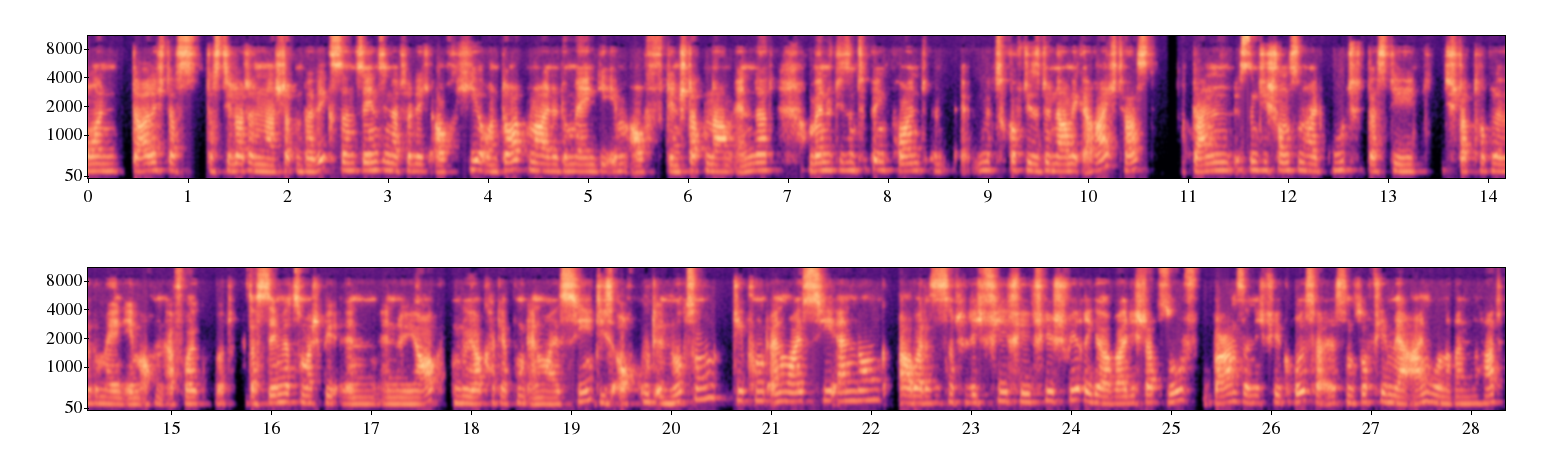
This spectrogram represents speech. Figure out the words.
und dadurch, dass, dass die Leute in der Stadt unterwegs sind, sehen sie natürlich auch hier und dort mal eine Domain, die eben auf den Stadtnamen endet. Und wenn du diesen Tipping Point in Bezug auf diese Dynamik erreicht hast, dann sind die Chancen halt gut, dass die, Stadt Top-Level-Domain eben auch ein Erfolg wird. Das sehen wir zum Beispiel in, in New York. New York hat ja .nyc. Die ist auch gut in Nutzung, die .nyc-Endung. Aber das ist natürlich viel, viel, viel schwieriger, weil die Stadt so wahnsinnig viel größer ist und so viel mehr Einwohnerinnen hat,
